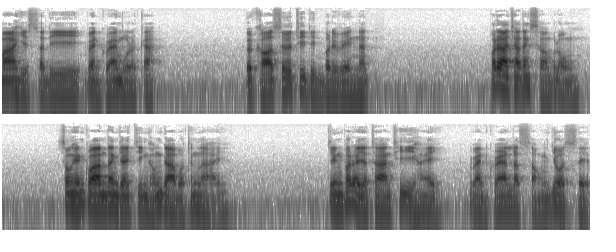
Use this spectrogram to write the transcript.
มาหิสดีแว่นแคว้นมูรกะเพื่อขอซื้อที่ดินบริเวณนั้น พระราชาทั้งสองพระองค์ ทรงเห็นความตั้งใจจริงของดาวบททั้งหลาย จึงพระราชทานที่ให้แว่นแคว้นละสองโยชน์เศษ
